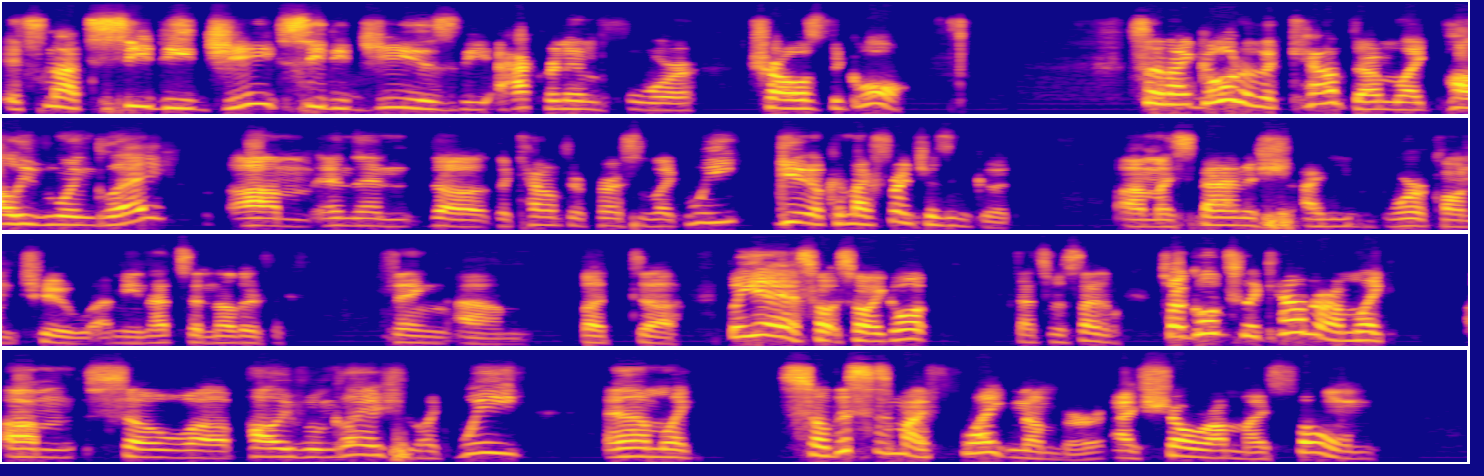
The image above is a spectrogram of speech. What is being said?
It's not CDG. CDG is the acronym for Charles de Gaulle. So then I go to the counter. I'm like, anglais? Um, and then the the counter person's like, we, you know, because my French isn't good. Uh, my Spanish, I need work on too. I mean, that's another th thing. Um, but uh, but yeah, so so I go up. That's beside. So I go up to the counter. I'm like, um, so uh, parlez-vous anglais? She's like, we, and I'm like, so this is my flight number. I show her on my phone,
